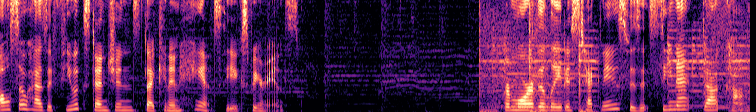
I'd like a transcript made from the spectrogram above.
also has a few extensions that can enhance the experience. For more of the latest tech news, visit cnet.com.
